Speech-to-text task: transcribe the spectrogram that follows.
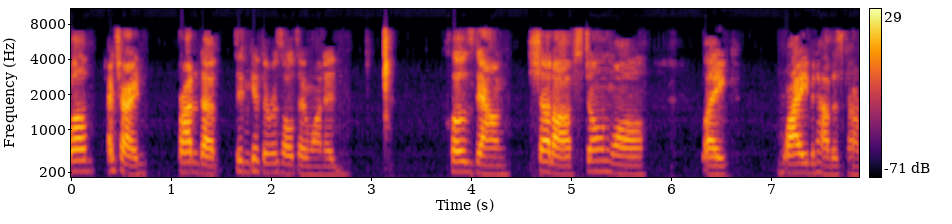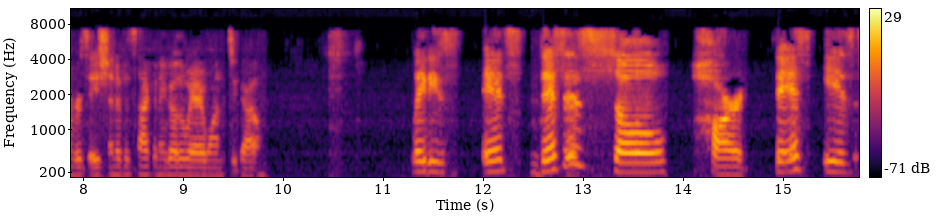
well, I tried, brought it up, didn't get the result I wanted. Closed down, shut off, stonewall. Like, why even have this conversation if it's not going to go the way I want it to go? Ladies, it's this is so hard. This is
